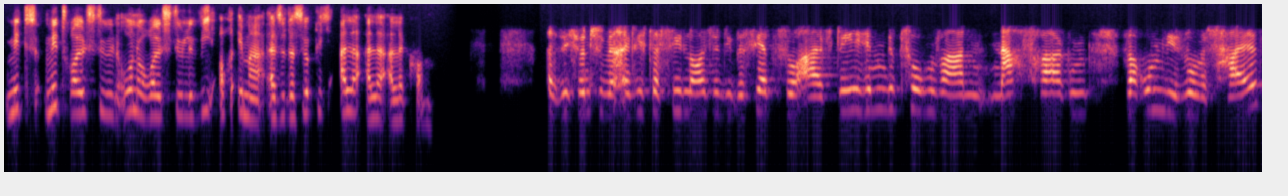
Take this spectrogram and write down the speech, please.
mit, mit Rollstühlen, ohne Rollstühle, wie auch immer. Also dass wirklich alle, alle, alle kommen. Also ich wünsche mir eigentlich, dass die Leute, die bis jetzt zur AfD hingezogen waren, nachfragen, warum, wieso, weshalb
